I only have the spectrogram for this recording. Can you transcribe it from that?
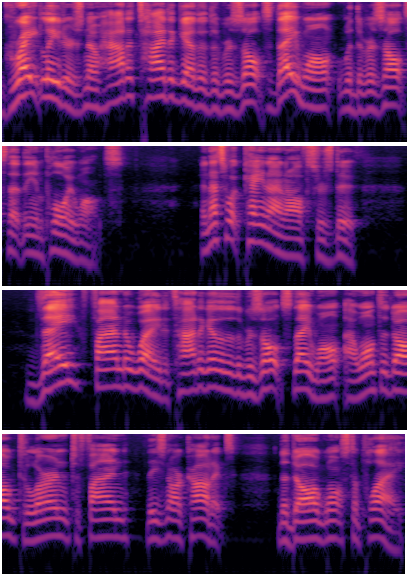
Great leaders know how to tie together the results they want with the results that the employee wants. And that's what canine officers do. They find a way to tie together the results they want. I want the dog to learn to find these narcotics. The dog wants to play.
